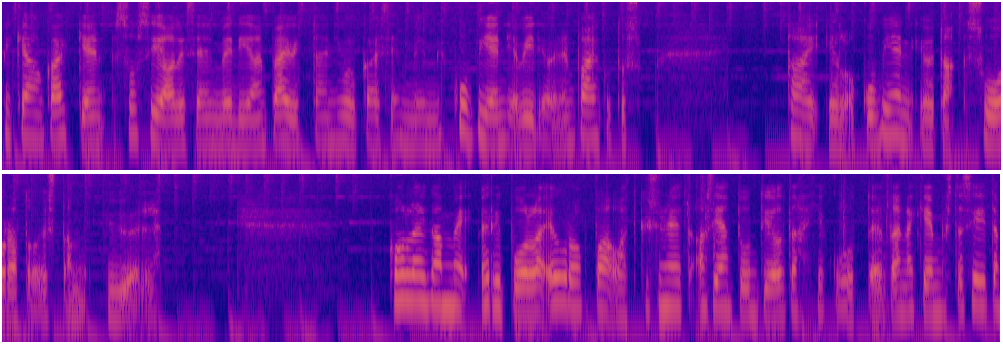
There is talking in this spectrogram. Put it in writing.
Mikä on kaikkien sosiaaliseen mediaan päivittäin julkaisemiemme kuvien ja videoiden vaikutus? Tai elokuvien, joita suoratoistamme yöllä? Kollegamme eri puolilla Eurooppaa ovat kysyneet asiantuntijoilta ja kuluttajilta näkemystä siitä,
